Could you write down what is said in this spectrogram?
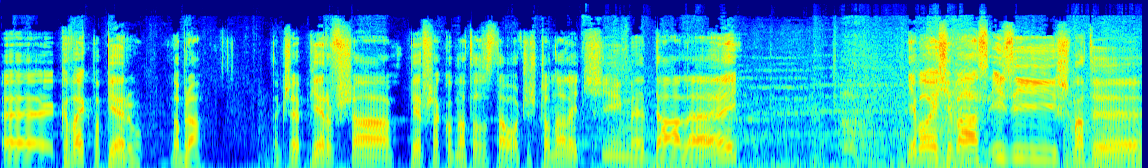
Eee, kawałek papieru, dobra. Także pierwsza, pierwsza komnata została oczyszczona, lecimy dalej. Nie boję się was, easy, szmaty!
